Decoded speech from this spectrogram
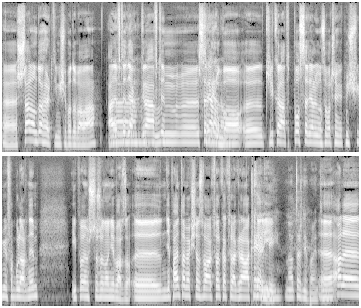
E, Sharon Doherty mi się podobała, ale A, wtedy jak grała w mhm. tym e, serialu, Serialu. bo e, kilka lat po serialu ją zobaczyłem w jakimś filmie fabularnym i powiem szczerze, no nie bardzo. E, nie pamiętam jak się nazywała aktorka, która grała Kelly, Kelly. No też nie pamiętam. e, ale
